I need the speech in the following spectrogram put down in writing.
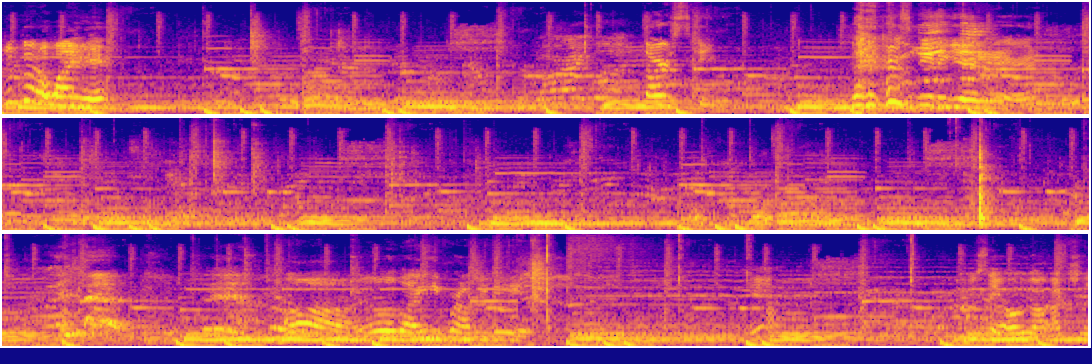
you get away here. Thirsty. Thirsty to get here. Oh, it like he probably did. Yeah. You say, oh, y'all actually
